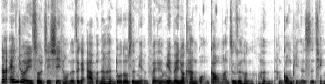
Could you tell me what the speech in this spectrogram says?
那 Android 手机系统的这个 App，那很多都是免费，因为免费你就要看广告嘛，这是很很很公平的事情。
